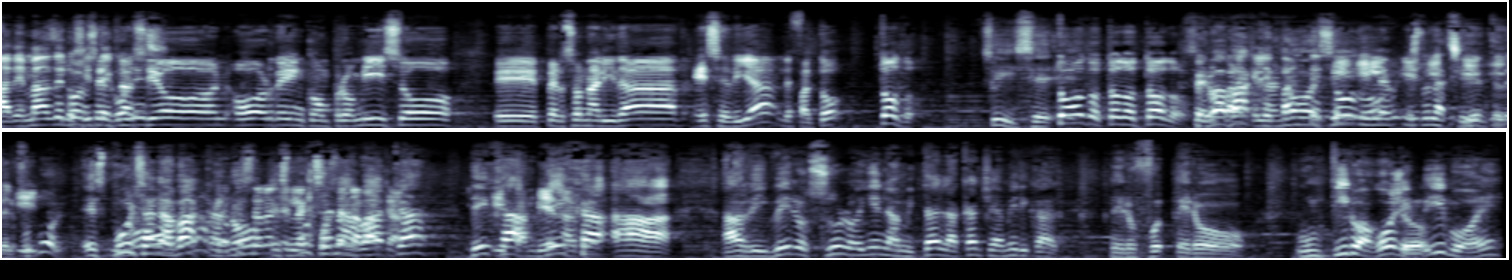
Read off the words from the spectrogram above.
Además de los siete goles. Concentración, orden, compromiso, eh, personalidad. Ese día le faltó todo. Sí, se, Todo, todo, todo. Pero para Vaca, que le ¿no? falte todo, y es un accidente y- del fútbol. Expulsan No, a Vaca, no ¿no? Expulsan a a Vaca. Deja, también- deja a, a Rivero solo ahí en la mitad de la cancha de América. Pero fue, pero un tiro a gol Yo- en vivo, ¿eh?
